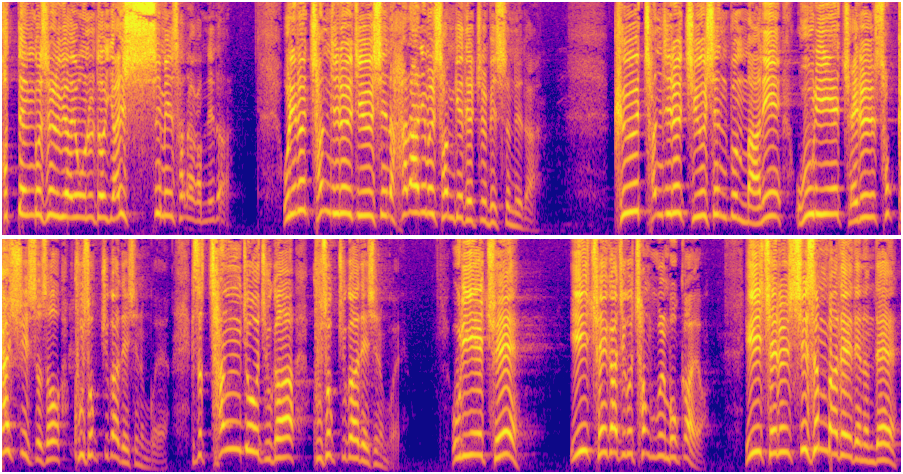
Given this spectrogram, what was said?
헛된 것을 위하여 오늘도 열심히 살아갑니다. 우리는 천지를 지으신 하나님을 섬게 될 줄 믿습니다. 그 천지를 지으신 분만이 우리의 죄를 속할 수 있어서 구속주가 되시는 거예요. 그래서 창조주가 구속주가 되시는 거예요. 우리의 죄, 이 죄 가지고 천국을 못 가요. 이 죄를 씻음 받아야 되는데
